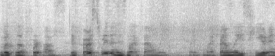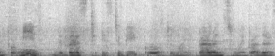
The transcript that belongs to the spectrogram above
but not for us. The first reason is my family. My family is here, and for me, the best is to be close to my parents, to my brothers.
